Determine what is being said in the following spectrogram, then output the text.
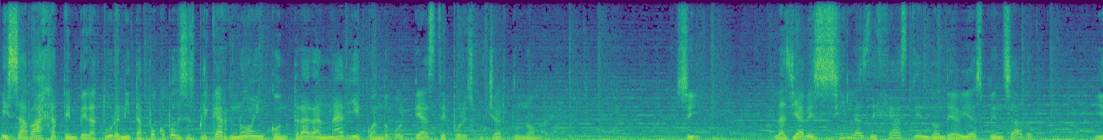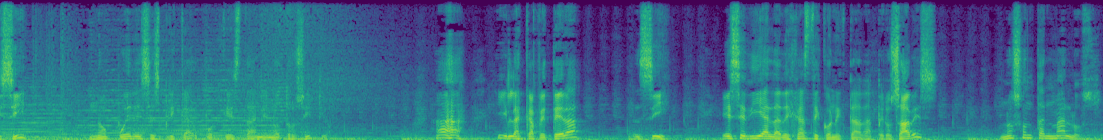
esa baja temperatura ni tampoco puedes explicar no encontrar a nadie cuando volteaste por escuchar tu nombre. Sí, las llaves sí las dejaste en donde habías pensado. Y sí, no puedes explicar por qué están en otro sitio. Ah, ¿y la cafetera? Sí, ese día la dejaste conectada, pero ¿sabes? No son tan malos.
